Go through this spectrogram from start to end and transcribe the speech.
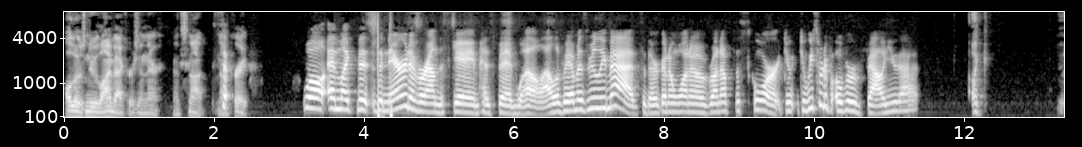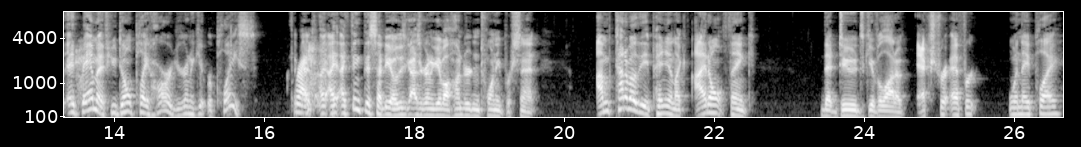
all those new linebackers in there. That's not not so, great. Well, and like the the narrative around this game has been, well, Alabama's really mad, so they're going to want to run up the score. Do do we sort of overvalue that? like at Bama, if you don't play hard, you're going to get replaced. Right. I, I, I, think this idea, oh, these guys are going to give 120%. I'm kind of of the opinion, like, I don't think that dudes give a lot of extra effort when they play.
